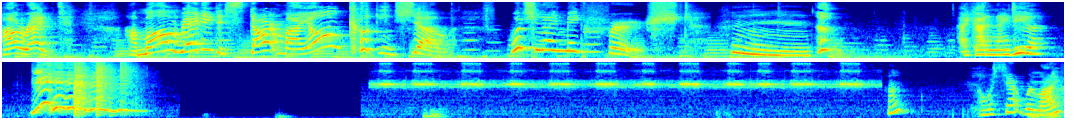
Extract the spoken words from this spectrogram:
All right. I'm all ready to start my own cooking show. What should I make first? Hmm. I got an idea. huh? Oh, what's that? We're live?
